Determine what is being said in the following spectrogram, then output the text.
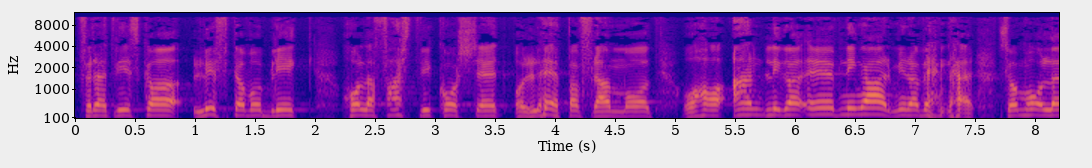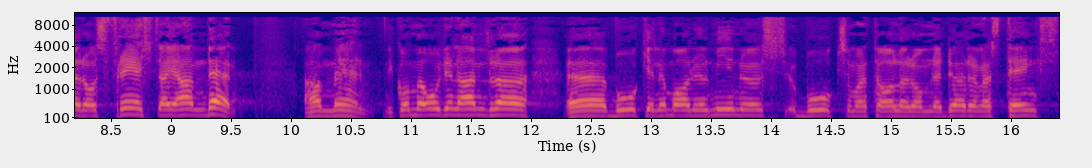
För att vi ska lyfta vår blick, hålla fast vid korset och löpa framåt och ha andliga övningar, mina vänner, som håller oss fräscha i anden. Amen. Ni kommer ihåg den andra eh, boken, Emanuel Minus bok som han talar om när dörrarna stängs,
